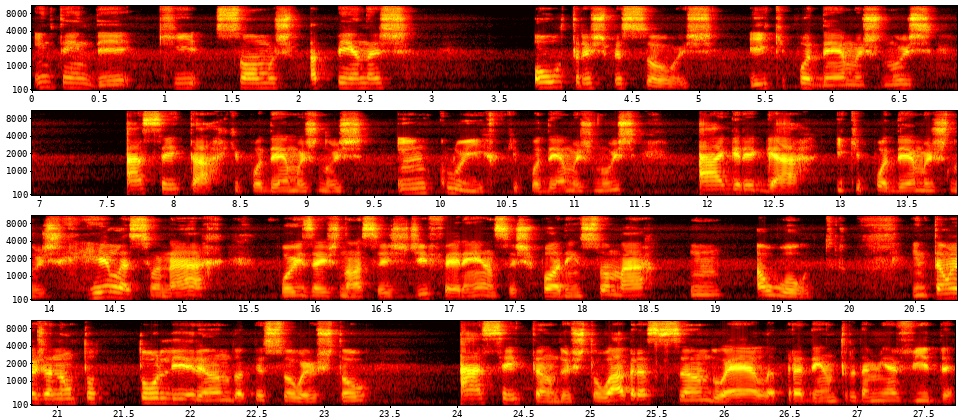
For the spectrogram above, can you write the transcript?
entender que somos apenas outras pessoas e que podemos nos aceitar, que podemos nos incluir, que podemos nos agregar e que podemos nos relacionar, pois as nossas diferenças podem somar um ao outro. Então eu já não estou tolerando a pessoa, eu estou aceitando, eu estou abraçando ela para dentro da minha vida,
